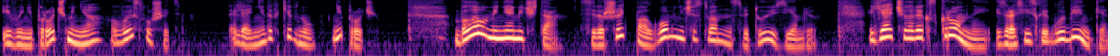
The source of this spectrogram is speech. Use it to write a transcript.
и вы не прочь меня выслушать. Леонидов кивнул. Не прочь. Была у меня мечта совершить паломничество на Святую Землю. Я человек скромный, из российской глубинки.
